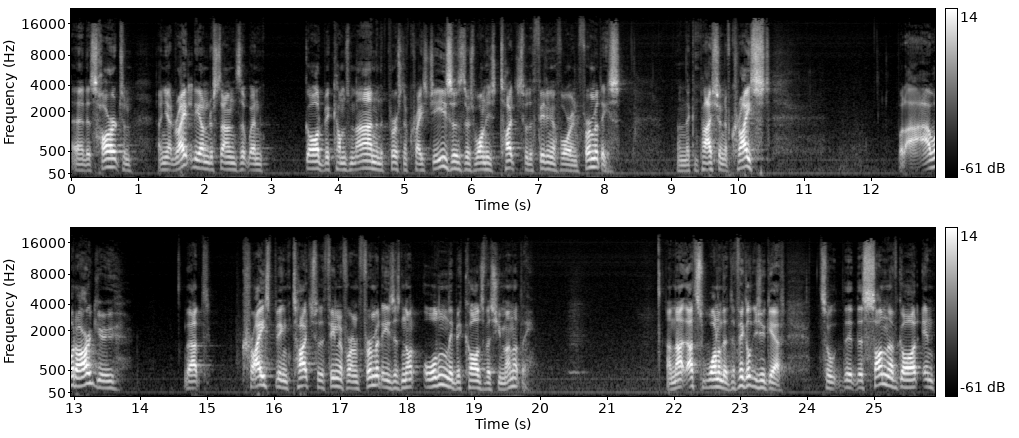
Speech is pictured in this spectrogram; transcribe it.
at His heart, and, and yet rightly understands that when God becomes man in the person of Christ Jesus, there's one who's touched with the feeling of our infirmities and the compassion of Christ. But I would argue that Christ being touched with the feeling of our infirmities is not only because of his humanity. And that, that's one of the difficulties you get. So the, the Son of God in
